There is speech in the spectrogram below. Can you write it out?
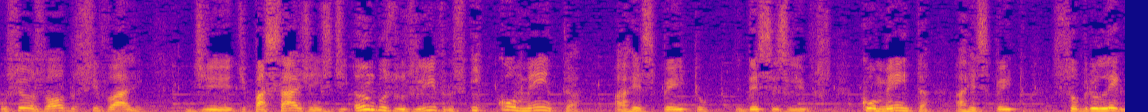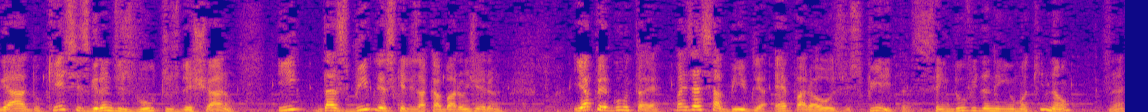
o seu Oswaldo se vale de, de passagens de ambos os livros e comenta a respeito desses livros. Comenta a respeito sobre o legado que esses grandes vultos deixaram e das Bíblias que eles acabaram gerando. E a pergunta é: mas essa Bíblia é para os espíritas? Sem dúvida nenhuma que não. Né?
